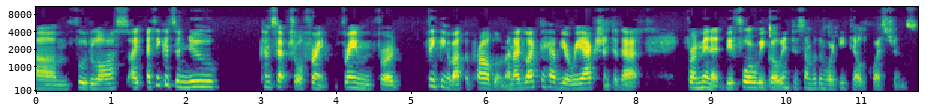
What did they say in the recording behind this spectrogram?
um, food loss. I, I, think it's a new conceptual frame, frame for thinking about the problem, and I'd like to have your reaction to that for a minute before we go into some of the more detailed questions.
